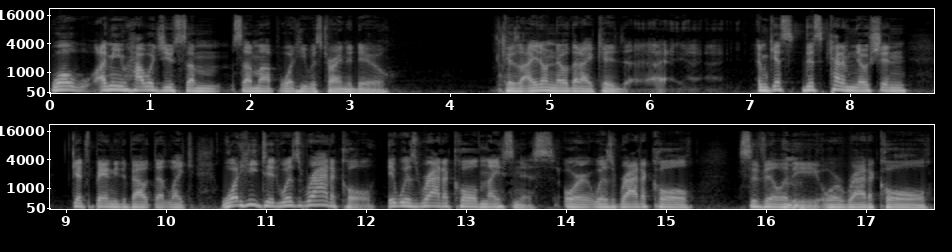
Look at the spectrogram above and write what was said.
Well, I mean, how would you sum sum up what he was trying to do? Because I don't know that I could. I, I guess this kind of notion gets bandied about that like what he did was radical. It was radical niceness, or it was radical civility, hmm. or radical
